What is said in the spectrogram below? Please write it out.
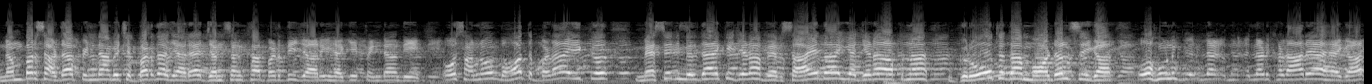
ਨੰਬਰ ਸਾਡਾ ਪਿੰਡਾਂ ਵਿੱਚ ਵੱਧਦਾ ਜਾ ਰਿਹਾ ਹੈ, ਜਨਸੰਖਿਆ ਵੱਧਦੀ ਜਾ ਰਹੀ ਹੈਗੀ ਪਿੰਡਾਂ ਦੀ। ਉਹ ਸਾਨੂੰ ਬਹੁਤ ਬੜਾ ਇੱਕ ਮੈਸੇਜ ਮਿਲਦਾ ਹੈ ਕਿ ਜਿਹੜਾ ਵਿਵਸਾਏ ਦਾ ਜਾਂ ਜਿਹੜਾ ਆਪਣਾ ਗਰੋਥ ਦਾ ਮਾਡਲ ਸੀਗਾ, ਉਹ ਹੁਣ ਲੜਖੜਾ ਰਿਹਾ ਹੈਗਾ।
